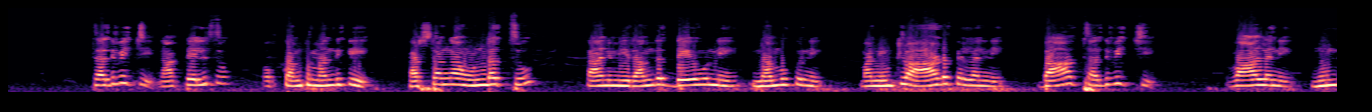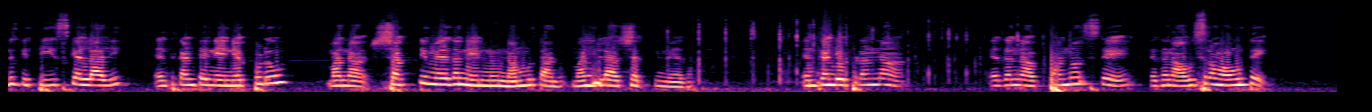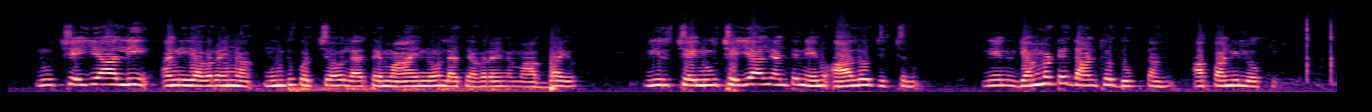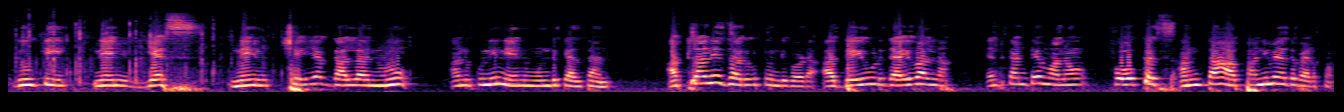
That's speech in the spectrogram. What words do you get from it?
చదివించి నాకు తెలుసు ఒక కొంతమందికి కష్టంగా ఉండొచ్చు కానీ మీరందరు దేవుణ్ణి నమ్ముకుని మన ఇంట్లో ఆడపిల్లల్ని బాగా చదివించి వాళ్ళని ముందుకి తీసుకెళ్ళాలి. ఎందుకంటే నేను ఎప్పుడు మన శక్తి మీద నేను నమ్ముతాను మహిళా శక్తి మీద. ఎందుకంటే ఎప్పుడన్నా ఏదన్నా పని వస్తే ఏదైనా అవసరం అవుతే నువ్వు చెయ్యాలి అని ఎవరైనా ముందుకొచ్చావు లేకపోతే మా ఆయనో లేకపోతే ఎవరైనా మా అబ్బాయో మీరు చె- నువ్వు చెయ్యాలి అంటే నేను ఆలోచించను. నేను ఎమ్మటే దాంట్లో దూకుతాను ఆ పనిలోకి. దూకి నేను ఎస్ నేను చెయ్యగలను. అనుకుని నేను ముందుకెళ్తాను. అట్లానే జరుగుతుంది కూడా. ఆ దేవుడు దయ వలన. ఎందుకంటే మనం ఫోకస్ అంతా ఆ పని మీద పెడతాం.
